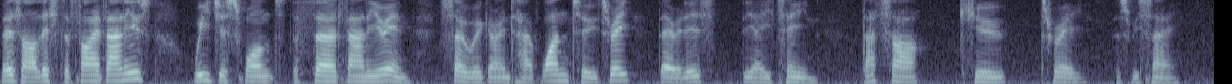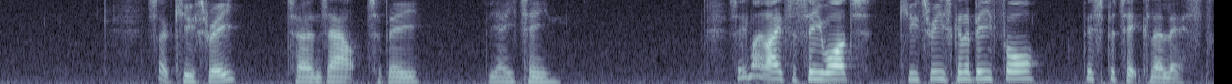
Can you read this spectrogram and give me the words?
There's our list of five values. We just want the third value in. So we're going to have 1, 2, 3. There it is, the 18. That's our Q3, as we say. So Q3 turns out to be the 18. So you might like to see what Q3 is going to be for this particular list.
